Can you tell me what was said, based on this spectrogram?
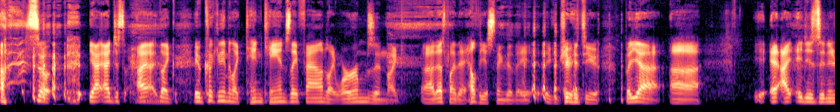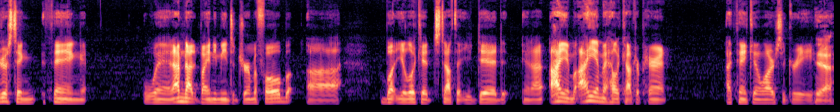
Uh, so, yeah, I just I like it would cooking them in like tin cans they found like worms, and like uh, that's probably the healthiest thing that they, they contribute to. But yeah, uh, it, I, it is an interesting thing when I'm not by any means a germaphobe, uh, but you look at stuff that you did, and I, I am I am a helicopter parent. I think in a large degree. Yeah.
